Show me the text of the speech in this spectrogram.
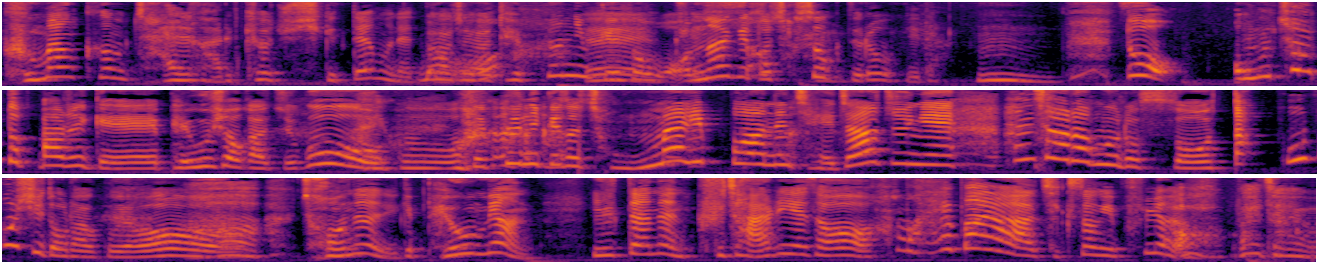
그만큼 잘 가르쳐 주시기 때문에 또 맞아요. 대표님께서 네, 워낙에 또 쏙쏙 잘- 들어옵니다. 음, 또 엄청 또 빠르게 배우셔가지고 아이고. 대표님께서 정말 이뻐하는 제자 중에 한 사람으로서 딱 꼽으시더라고요. 아, 저는 이게 배우면 일단은 그 자리에서 한번 해봐야 직성이 풀려요. 어, 맞아요.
